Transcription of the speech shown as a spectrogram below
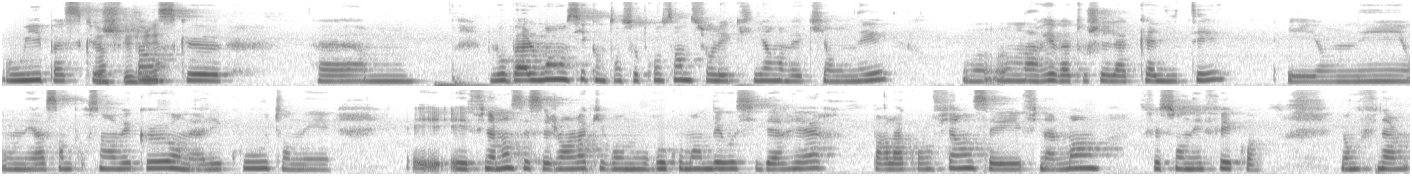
oui, parce que je, pense que euh, globalement aussi, quand on se concentre sur les clients avec qui on est, on, arrive à toucher la qualité et on est, on est à 100% avec eux, on est à l'écoute, on est... Et, finalement, c'est ces gens-là qui vont nous recommander aussi derrière par la confiance et finalement, ça fait son effet, quoi. Donc finalement,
